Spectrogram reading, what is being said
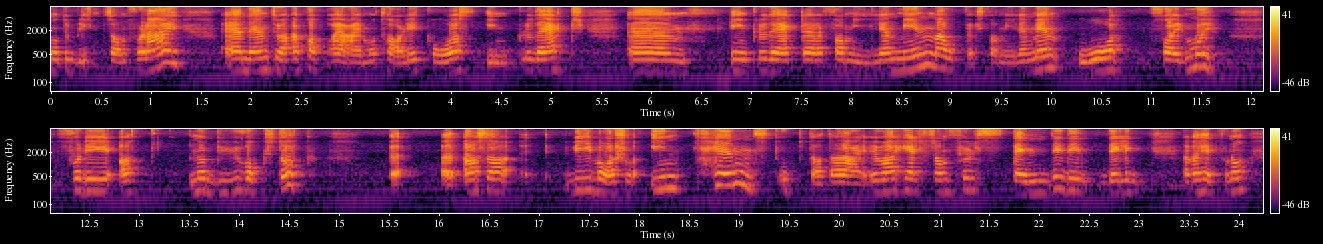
måte, blitt sånn for deg, eh, den tror jeg pappa og jeg må ta litt på oss, inkludert. Eh, inkludert eh, familien min, da, oppvekstfamilien min, og farmor. Fordi at når du vokste opp, Altså, vi var så intenst opptatt av deg. Vi var helt sånn fullstendig dele, Hva het det for noe?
